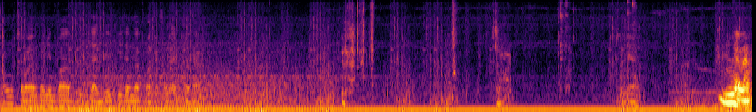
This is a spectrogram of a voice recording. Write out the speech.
No co mają pewnie dwa, ten, jeden na dwa, tak samo jak tak? Czy nie? Nie wiem.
